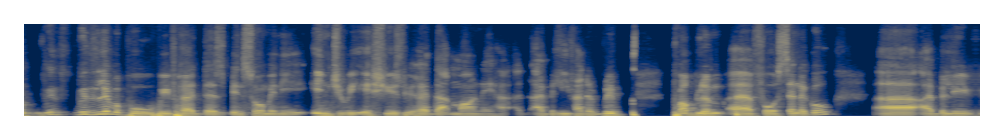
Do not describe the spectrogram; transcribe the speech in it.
with with Liverpool, we've heard there's been so many injury issues. We heard that Mane, had, I believe, had a rib problem uh, for Senegal. Uh, I believe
